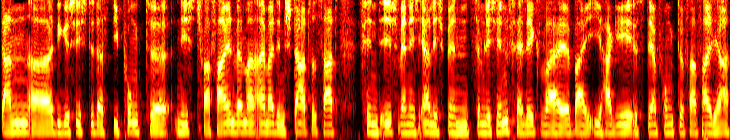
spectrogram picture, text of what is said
Dann äh, die Geschichte, dass die Punkte nicht verfallen, wenn man einmal den Status hat, finde ich, wenn ich ehrlich bin, ziemlich hinfällig, weil bei IHG ist der Punkteverfall ja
